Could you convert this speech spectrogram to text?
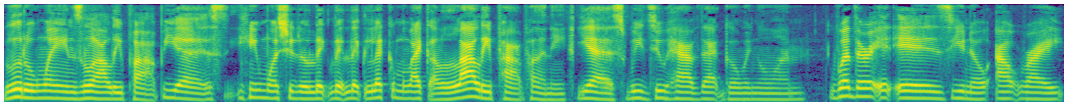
Lil Wayne's lollipop. Yes, he wants you to lick, lick, lick, lick him like a lollipop, honey. Yes, we do have that going on whether it is, you know, outright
